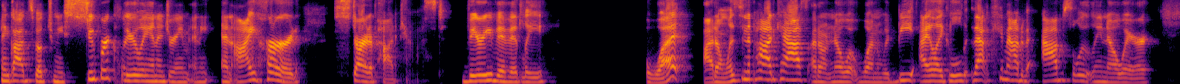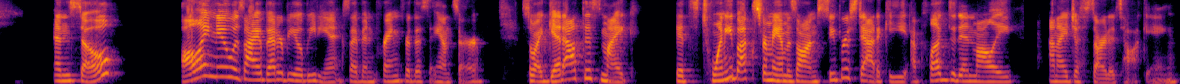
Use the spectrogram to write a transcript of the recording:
And God spoke to me super clearly in a dream. And, he, and I heard start a podcast very vividly. What? I don't listen to podcasts. I don't know what one would be. I like that came out of absolutely nowhere. And so all I knew was I better be obedient because I've been praying for this answer. So I get out this mic. It's 20 bucks from Amazon, super staticky. I plugged it in, Molly, and I just started talking.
